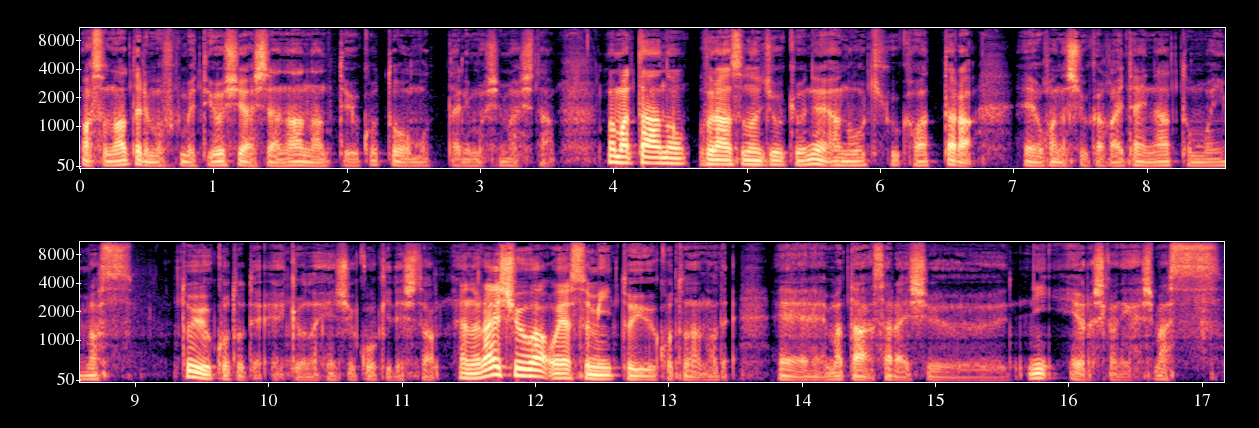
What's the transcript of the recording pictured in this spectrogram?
まあ、その辺りも含めてよしあしだななんていうことを思ったりもしました、まあ、またあのフランスの状況ねあの大きく変わったら、えー、お話を伺いたいなと思います。ということで今日の編集後期でした。あの来週はお休みということなので、えー、また再来週によろしくお願いします。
